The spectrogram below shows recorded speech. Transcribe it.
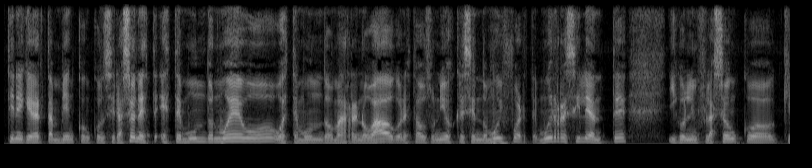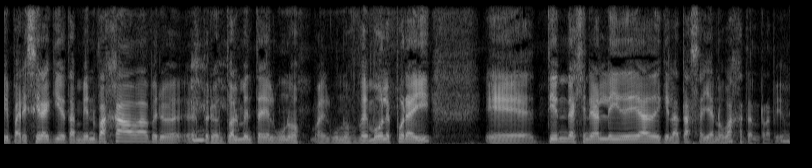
Tiene que ver también con consideraciones. Este, este, mundo nuevo o este mundo más renovado con Estados Unidos creciendo muy fuerte, muy resiliente y con la inflación que pareciera que también bajaba, pero, eh, pero eventualmente hay algunos, algunos bemoles por ahí. Eh, tiende a generar la idea de que la tasa ya no baja tan rápido.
